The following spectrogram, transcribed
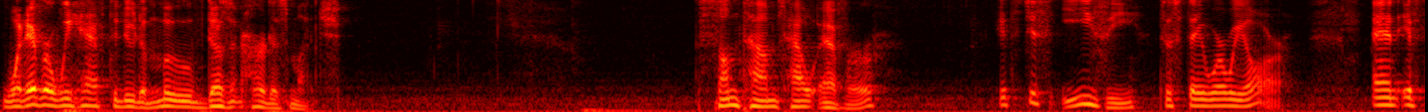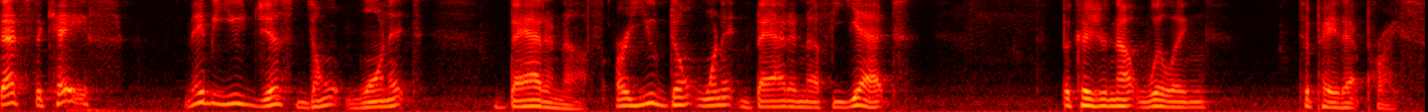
whatever we have to do to move doesn't hurt as much. Sometimes, however, it's just easy to stay where we are. And if that's the case, maybe you just don't want it bad enough, or you don't want it bad enough yet because you're not willing to pay that price.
